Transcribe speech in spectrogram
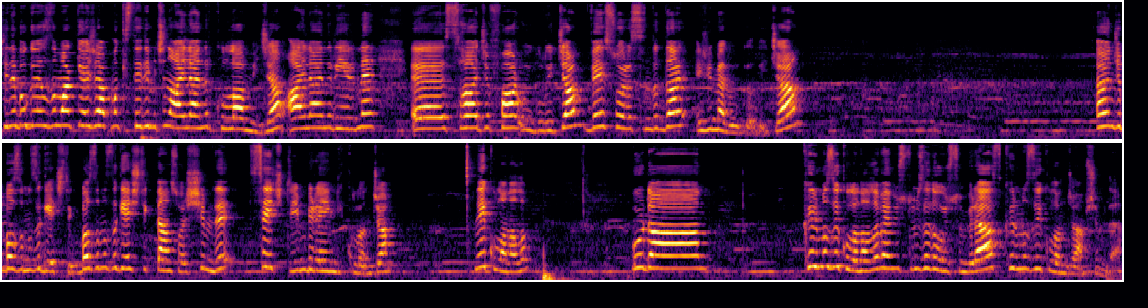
Şimdi bugün hızlı makyaj yapmak istediğim için eyeliner kullanmayacağım. Eyeliner yerine e, sadece far uygulayacağım ve sonrasında da rimel uygulayacağım. Önce bazımızı geçtik. Bazımızı geçtikten sonra şimdi seçtiğim bir rengi kullanacağım. Ne kullanalım? Buradan kırmızı kullanalım. Hem üstümüze de uysun biraz. Kırmızıyı kullanacağım şimdi.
